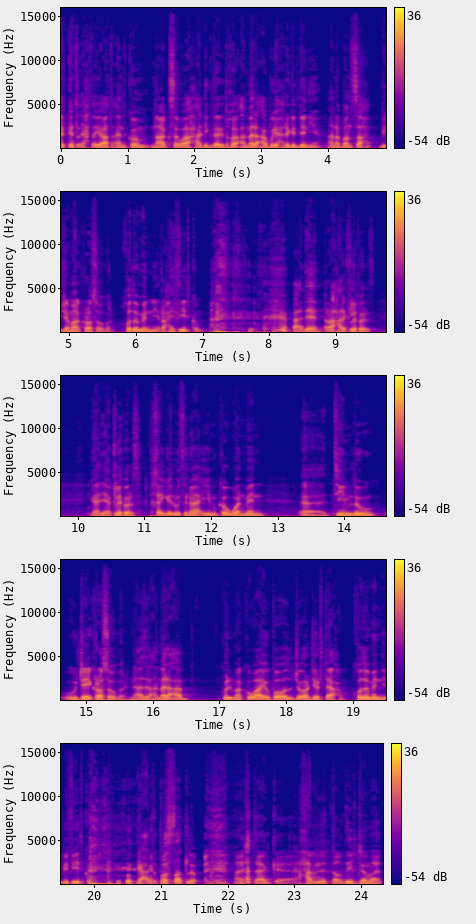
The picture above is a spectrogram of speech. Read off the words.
دكة الاحتياط عندكم ناقصة واحد يقدر يدخل على الملعب ويحرق الدنيا. أنا بنصح بجمال crossover خذوا مني راح يفيدكم. بعدين راح على الكليبرز قال يا كليبرز تخيلوا ثنائي مكون من تيم لو و Jay crossover نازل على الملعب كل ما كواي وبول جورج يرتاحوا. خذوا مني بيفيدكم قاعد تتوسط له. هاشتاج حملة توظيف جمال.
